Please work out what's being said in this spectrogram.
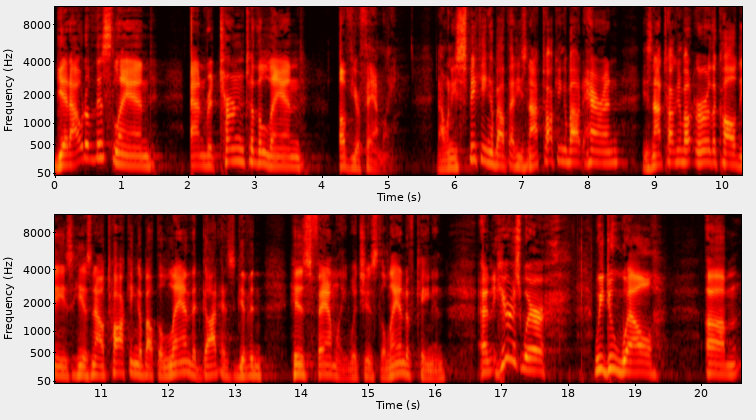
get out of this land, and return to the land of your family. Now, when he's speaking about that, he's not talking about Haran. He's not talking about Ur of the Chaldees. He is now talking about the land that God has given his family, which is the land of Canaan. And here's where we do well um,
